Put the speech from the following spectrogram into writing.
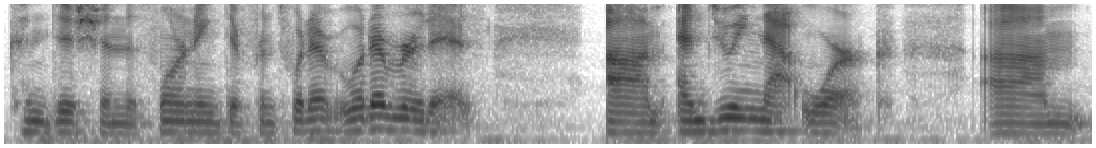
condition, this learning difference, whatever whatever it is, um, and doing that work. Um,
